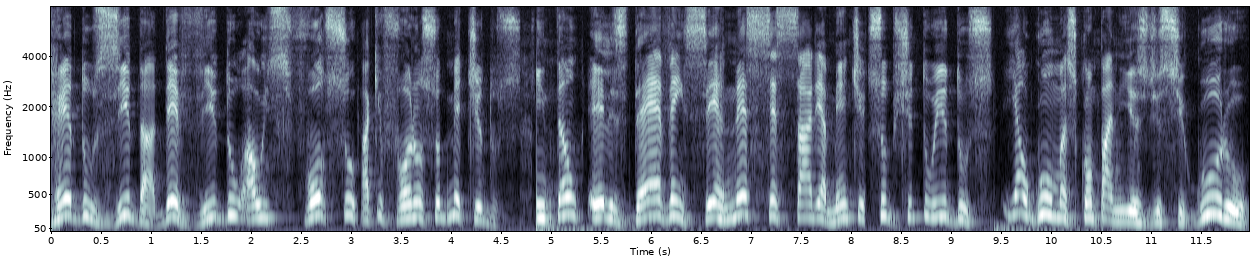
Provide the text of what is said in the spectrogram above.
reduzida devido ao esforço a que foram submetidos. Então, eles devem ser necessariamente substituídos. E algumas companhias de seguro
